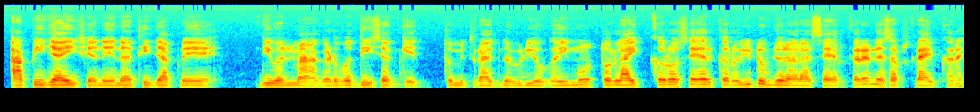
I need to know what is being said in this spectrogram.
આપી જાય છે અને એનાથી જ આપણે જીવનમાં આગળ વધી શકીએ. તો મિત્રો, આજનો વીડિયો ગમ્યો તો લાઈક કરો, શેર કરો, યુટ્યુબ જોનારા શેર કરે અને સબસ્ક્રાઈબ કરે.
